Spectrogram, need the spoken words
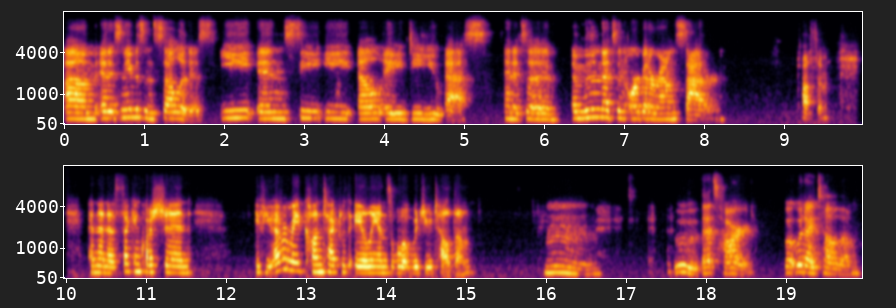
um, and its name is Enceladus, E N C E L A D U S. And it's a, a moon that's in orbit around Saturn. Awesome. And then a second question, if you ever made contact with aliens, what would you tell them? Hmm. Ooh, that's hard. What would I tell them?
